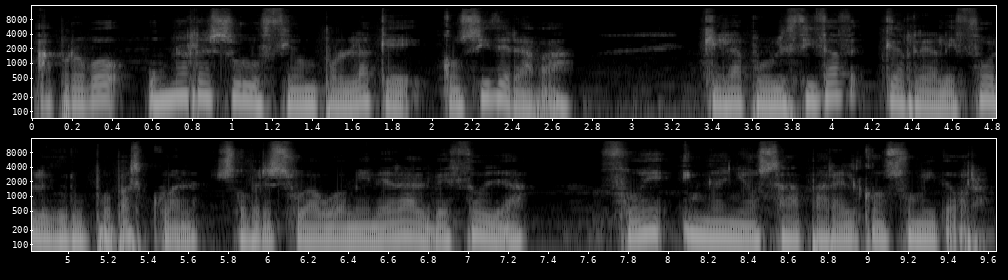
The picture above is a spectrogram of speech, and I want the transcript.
aprobó una resolución por la que consideraba que la publicidad que realizó el Grupo Pascual sobre su agua mineral Bezoya fue engañosa para el consumidor.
